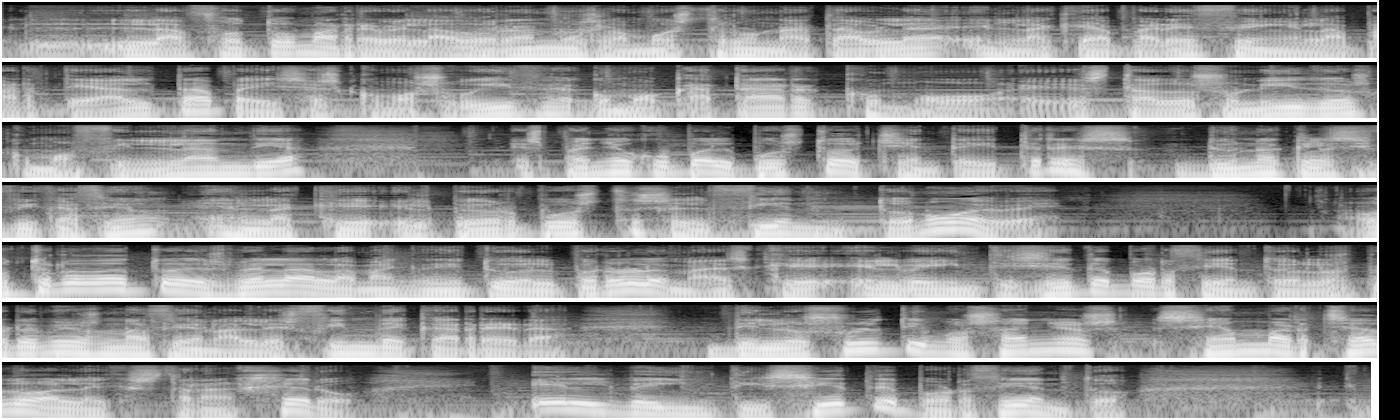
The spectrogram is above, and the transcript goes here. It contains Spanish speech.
La foto más reveladora nos la muestra una tabla en la que aparecen en la parte alta países como Suiza, como Qatar, como Estados Unidos, como Finlandia. España ocupa el puesto 83 de una clasificación en la que el peor puesto es el 109. Otro dato desvela la magnitud del problema, es que el 27% de los premios nacionales fin de carrera de los últimos años se han marchado al extranjero. El 27%.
